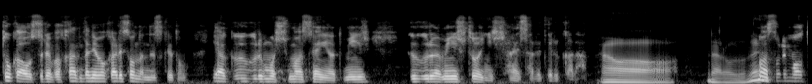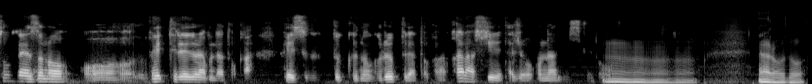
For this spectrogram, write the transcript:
とかをすれば簡単に分かりそうなんですけど、いや、グーグルもしませんよグーグルは民主党員に支配されてるから。ああ、なるほどね。まあ、それも当然、その、テレグラムだとか、フェイスブックのグループだとかから仕入れた情報なんですけど。うんうんうんうん。なるほど。だ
